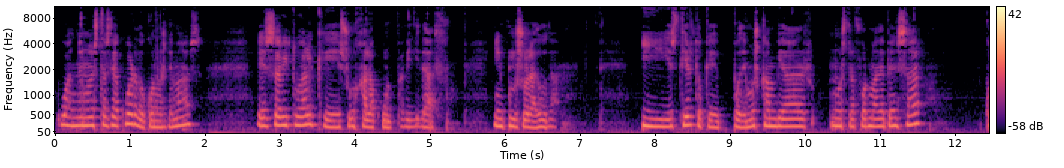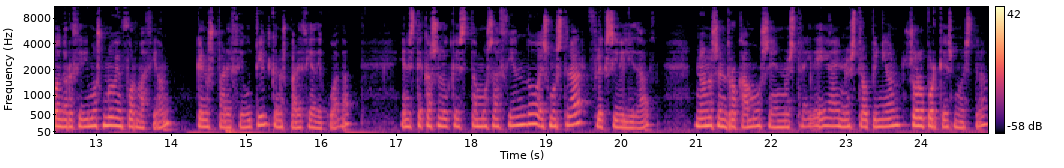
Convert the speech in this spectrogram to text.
Cuando no estás de acuerdo con los demás, es habitual que surja la culpabilidad, incluso la duda. Y es cierto que podemos cambiar nuestra forma de pensar cuando recibimos nueva información que nos parece útil, que nos parece adecuada. En este caso lo que estamos haciendo es mostrar flexibilidad. No nos enrocamos en nuestra idea, en nuestra opinión, solo porque es nuestra.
